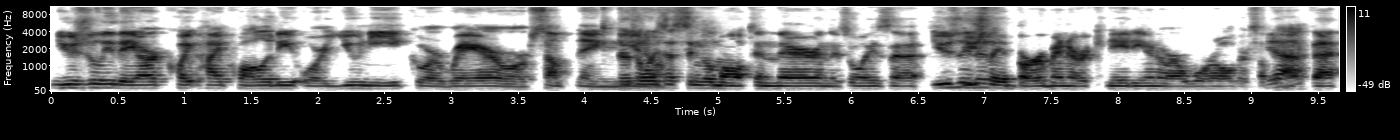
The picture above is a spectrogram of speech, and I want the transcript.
usually they are quite high quality or unique or rare or something. there's always know. a single malt in there, and there's always a usually usually a bourbon or a Canadian or a world or something Yeah. like that.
